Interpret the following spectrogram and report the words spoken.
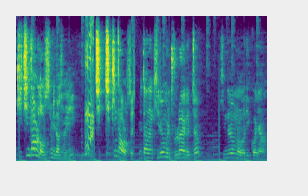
키친타올도 없습니다 저희 치, 치킨타올 없어요 일단은 기름을 둘러야겠죠? 기름은 어디 거냐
